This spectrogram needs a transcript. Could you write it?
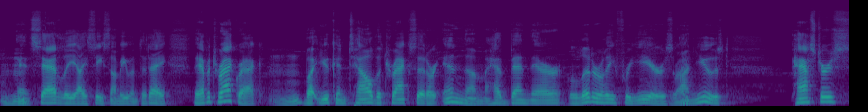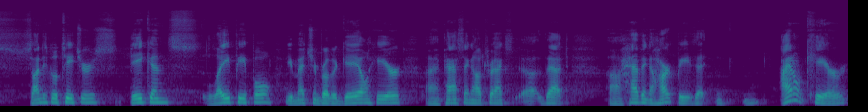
and sadly I see some even today. They have a tract rack, but you can tell the tracks that are in them have been there literally for years, unused. Pastors, Sunday school teachers, deacons, lay people. You mentioned Brother Gale here, uh, passing out tracks uh, that uh, having a heartbeat that I don't care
